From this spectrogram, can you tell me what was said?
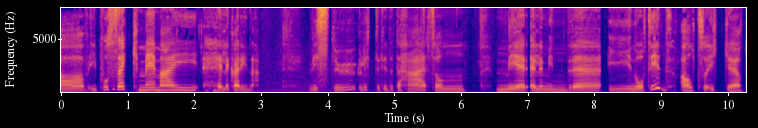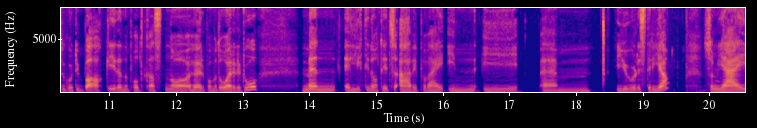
av I posesekk med meg, Helle Karine. Hvis du lytter til dette her sånn mer eller mindre i nåtid, altså ikke at du går tilbake i denne podkasten og hører på om et år eller to, men litt i nåtid så er vi på vei inn i um, julestria, som jeg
